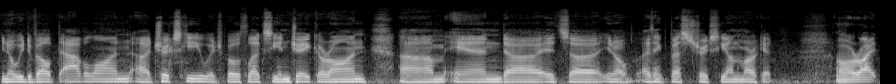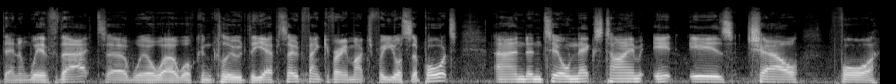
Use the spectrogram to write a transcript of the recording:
you know we developed Avalon uh, trick ski, which both Lexi and Jake are on, um, and uh, it's uh, you know I think the best trick ski on the market. All right, then, and with that, uh, we'll uh, we'll conclude the episode. Thank you very much for your support, and until next time, it is ciao for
